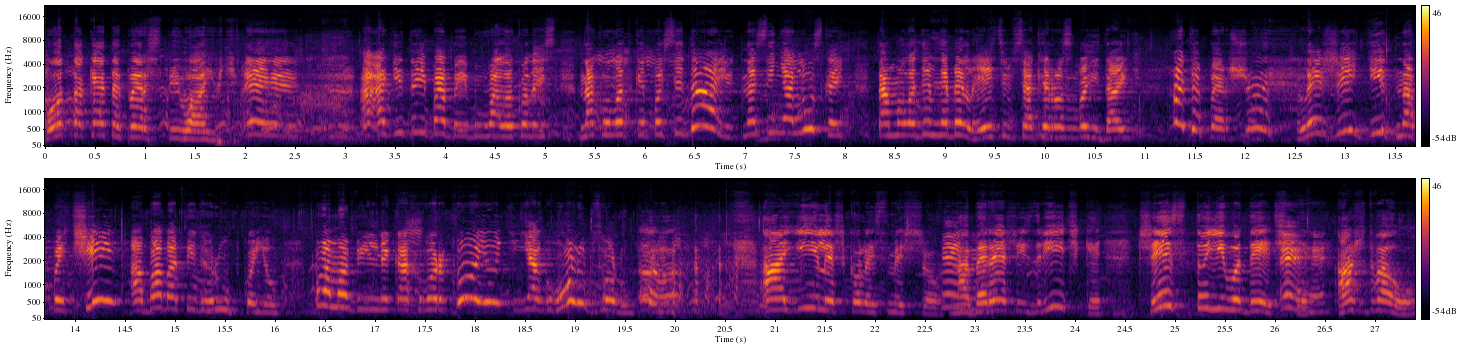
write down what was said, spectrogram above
От таке тепер співають. А, а діди й баби бувало колись на колодки посідають, насіння лускають та молодим небелиці всяке розповідають. А тепер що? Лежить дід на печі, а баба під грубкою. По мобільниках воркують, як голуб з голубкою. А їли ж колись ми що? Еге. Набереш із річки чистої водички, Еге. аж два о.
